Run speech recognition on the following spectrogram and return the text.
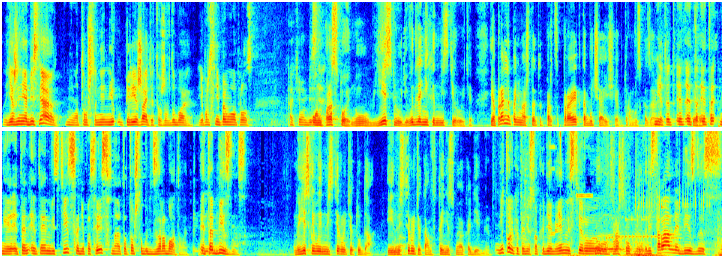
Я же не объясняю ну, о том, что не, не переезжайте тоже в Дубай. Я просто не пойму вопрос. Как им объяснять? Он простой. Ну, есть люди, вы для них инвестируете. Я правильно понимаю, что этот проект обучающий, о котором вы сказали? Нет, это, это, это, это, не, это, это инвестиция непосредственно, это то, что будет зарабатывать. Это бизнес. Но если вы инвестируете туда и инвестируете там в теннисную академию, Не только теннисную академию, я инвестирую Ну, в инфраструктуру. в ресторанный бизнес,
